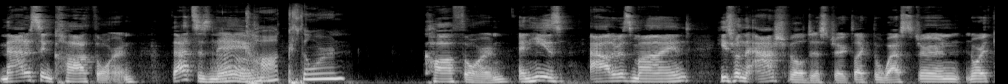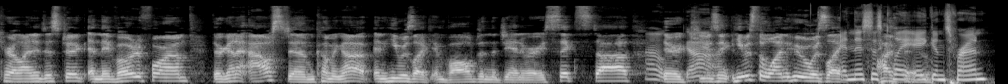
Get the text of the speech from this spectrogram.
Madison Cawthorn. That's his name. Cockthorn? Cawthorn, and he's out of his mind. He's from the Asheville district, like the Western North Carolina district, and they voted for him. They're gonna oust him coming up, and he was like involved in the January 6th stuff. Oh, They're God. accusing. He was the one who was like, And this is "I've Clay been- Aiken's friend?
